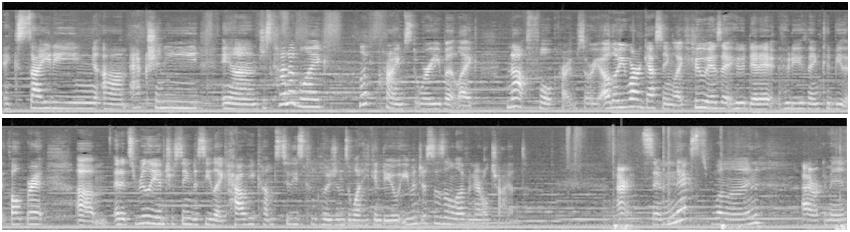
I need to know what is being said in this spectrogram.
exciting, um, actiony, and just kind of like like crime story, but like not full crime story. Although you are guessing like who is it, who did it, who do you think could be the culprit, um, and it's really interesting to see like how he comes to these conclusions and what he can do, even just as an 11 year old child. All right, so next one I recommend.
